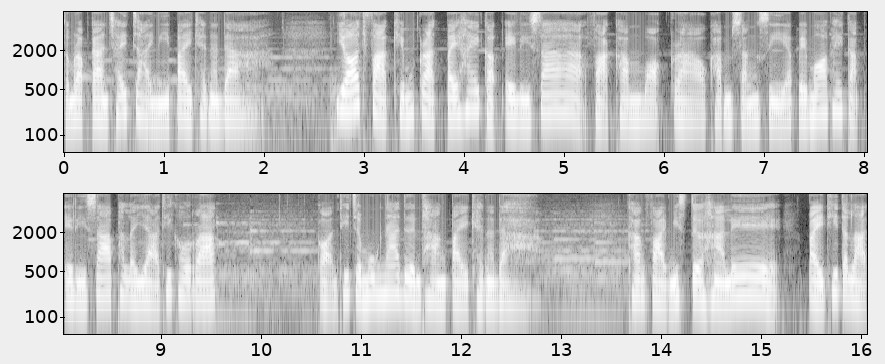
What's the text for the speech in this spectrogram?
สำหรับการใช้จ่ายหนีไปแคนาดายอชฝากเข็มกลัดไปให้กับเอลิซาฝากคำบอกกล่าวคำสั่งเสียไปมอบให้กับเอลิซาภรรยาที่เขารัก ก่อนที่จะมุ่งหน้าเดินทางไปแคนาดาข้างฝ่ายมิสเตอร์ฮาเล่ไปที่ตลาด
